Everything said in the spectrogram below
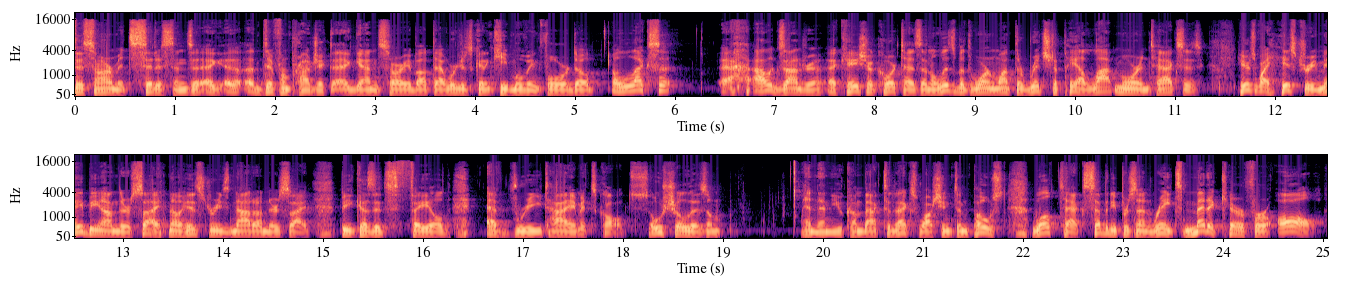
disarm its citizens. A, a, different project. Again, sorry about that. We're just going to keep moving forward, though. Alexa. Uh, Alexandria, Ocasio Cortez, and Elizabeth Warren want the rich to pay a lot more in taxes. Here's why history may be on their side. No, history's not on their side because it's failed every time. It's called socialism. And then you come back to the next Washington Post wealth tax, 70% rates, Medicare for all,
